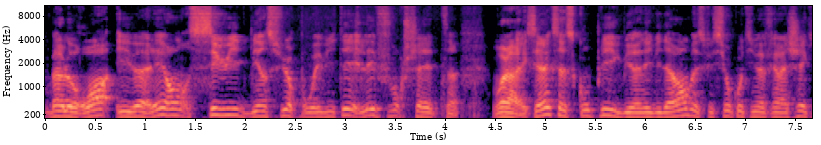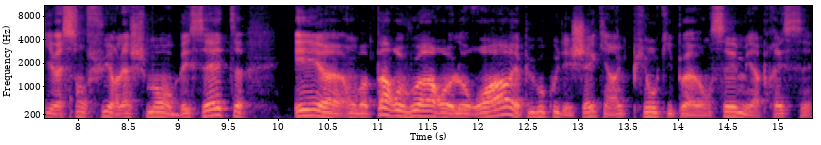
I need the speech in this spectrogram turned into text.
bah, le roi, il va aller en C8, bien sûr, pour éviter les fourchettes. Voilà, et c'est là que ça se complique, bien évidemment, parce que si on continue à faire échec, il va s'enfuir lâchement en B7, et euh, on va pas revoir euh, le roi, il n'y a plus beaucoup d'échecs, il y a un pion qui peut avancer, mais après il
